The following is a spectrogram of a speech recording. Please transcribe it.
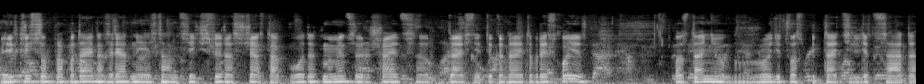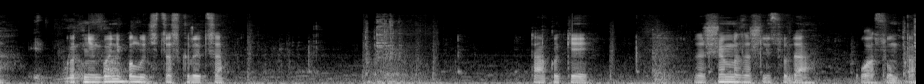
Электричество пропадает на зарядные станции часы раз в час. Так, вот этот момент совершается, гаснет. И когда это происходит, по зданию бродит воспитатель детсада. От него не получится скрыться. Так, окей. Зачем мы зашли сюда? О, сумка.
